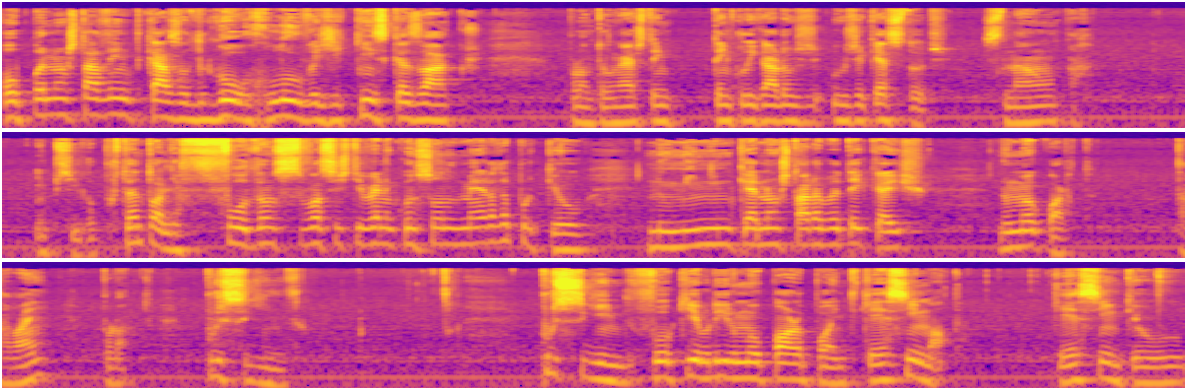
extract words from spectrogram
ou para não estar dentro de casa de gorro, luvas e 15 casacos, pronto, um gajo tem, tem que ligar os, os aquecedores. Senão, pá, impossível. Portanto, olha, fodam-se se vocês estiverem com som de merda, porque eu, no mínimo, quero não estar a bater queixo no meu quarto. Está bem? Pronto. Prosseguindo. Prosseguindo, vou aqui abrir o meu PowerPoint, que é assim, malta. Que é assim que eu,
